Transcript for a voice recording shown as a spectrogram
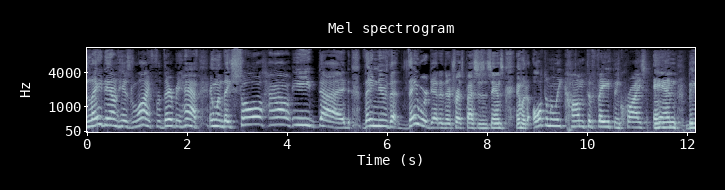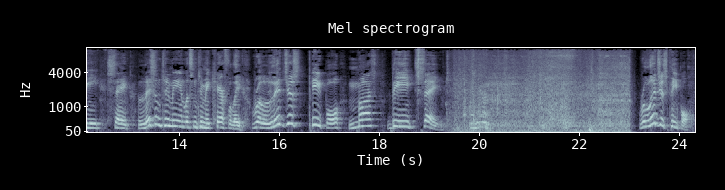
lay down his life for their behalf. And when they saw how he died, they knew that they were dead in their trespasses and sins and would ultimately come to faith in Christ and be saved. Listen to me and listen to me carefully. Religious people must be saved. Religious people.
